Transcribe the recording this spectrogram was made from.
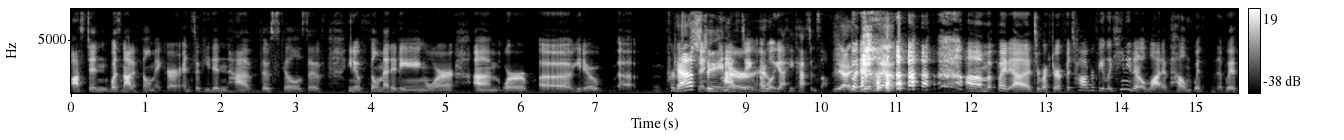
Austin was not a filmmaker, and so he didn't have those skills of, you know, film editing or, um, uh, you know. Uh, production, Casting or- Oh, well, yeah, he cast himself. Yeah, he But- did that. um, but uh, director of photography, like he needed a lot of help with the, with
